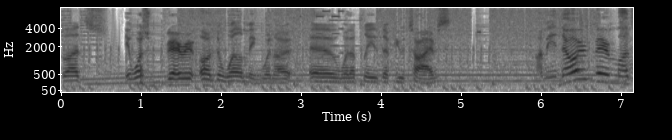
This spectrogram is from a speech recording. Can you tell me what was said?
but it was very underwhelming when I uh, when I played it a few times. I mean, there aren't very much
